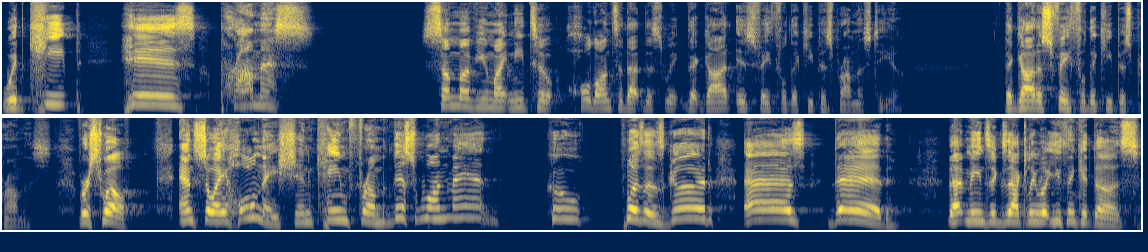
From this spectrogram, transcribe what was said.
would keep his promise. Some of you might need to hold on to that this week that God is faithful to keep his promise to you. That God is faithful to keep his promise. Verse 12. And so a whole nation came from this one man who was as good as dead. That means exactly what you think it does.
